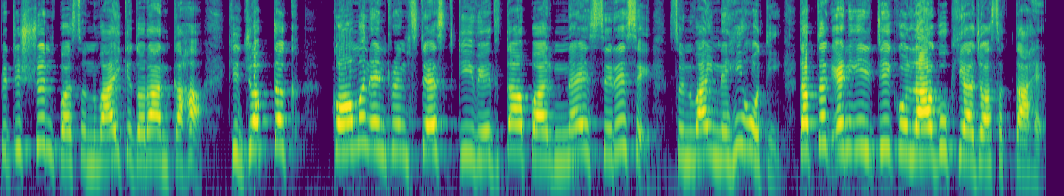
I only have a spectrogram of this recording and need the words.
पिटिशन पर सुनवाई के दौरान कहा कि जब तक कॉमन एंट्रेंस टेस्ट की वैधता पर नए सिरे से सुनवाई नहीं होती, तब तक एनईटी को लागू किया जा सकता है।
